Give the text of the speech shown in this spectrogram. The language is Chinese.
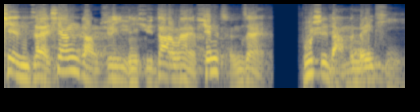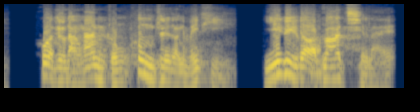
现在香港只允许大外宣存在，不是党的媒体或者档案中控制的媒体，一律要抓起来。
